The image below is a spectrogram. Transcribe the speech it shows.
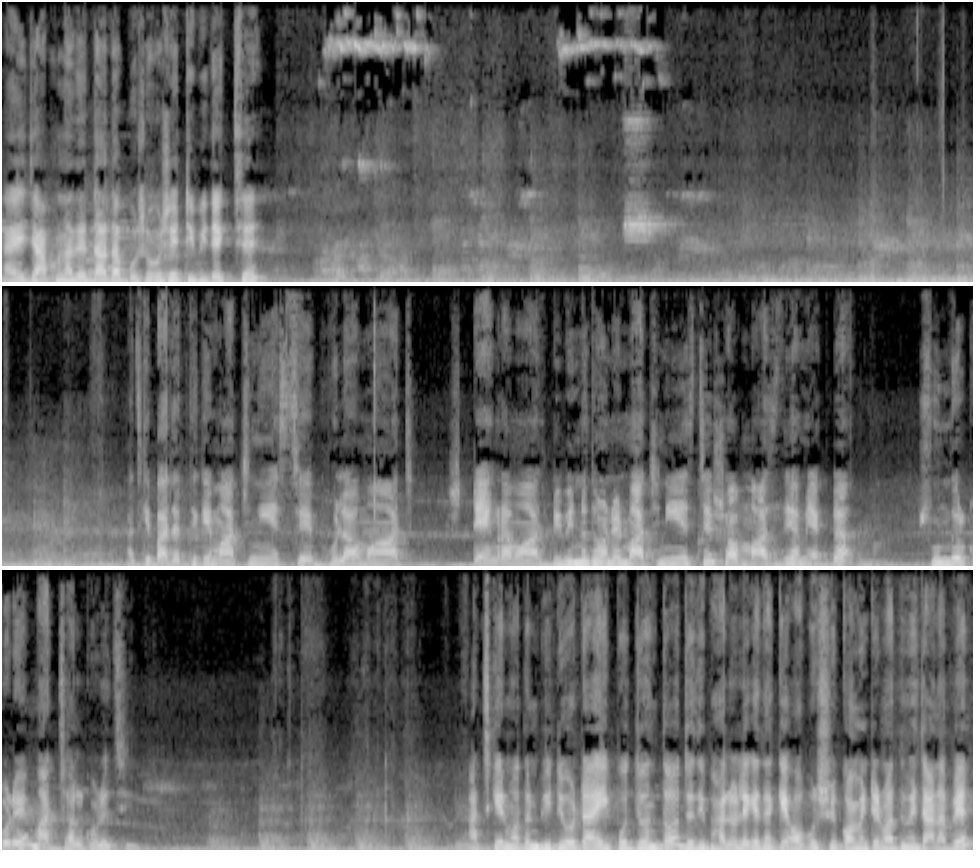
আর এই যে আপনাদের দাদা বসে বসে টিভি দেখছে। আজকে বাজার থেকে মাছ নিয়ে এসছে, ভোলা মাছ, ট্যাংরা মাছ, বিভিন্ন ধরনের মাছ নিয়ে এসছে। সব মাছ দিয়ে আমি একটা সুন্দর করে মাছ ঝাল করেছি। আজকের মতন ভিডিওটা এই পর্যন্ত। যদি ভালো লেগে থাকে, অবশ্যই কমেন্টের মাধ্যমে জানাবেন।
